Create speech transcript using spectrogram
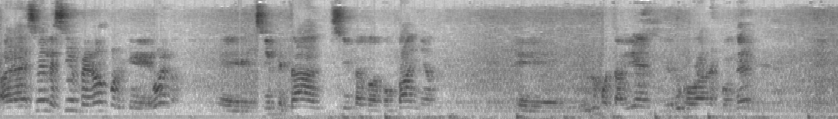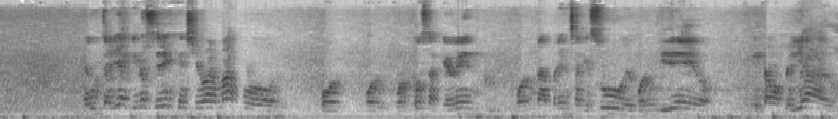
Agradecerle siempre, ¿no? Porque, bueno, eh, siempre están, siempre nos acompañan, eh, el grupo está bien, el grupo va a responder. me gustaría que no se dejen llevar más por, por, por cosas que ven, por una prensa que sube, por un video, que estamos peleados.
